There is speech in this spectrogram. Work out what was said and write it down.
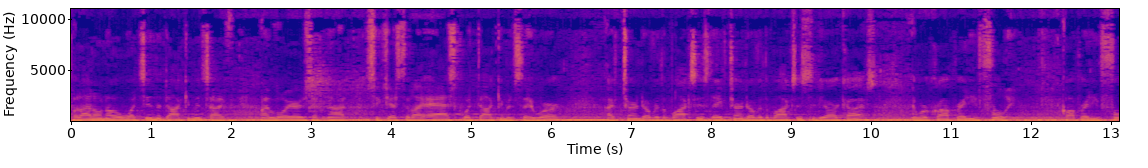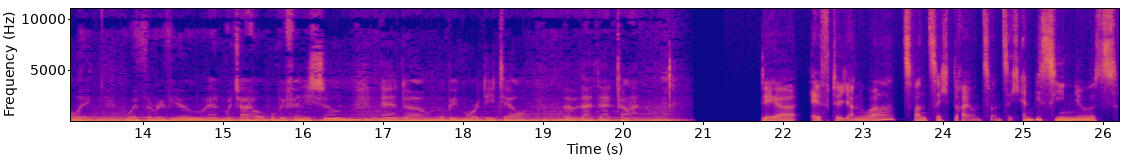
But I don't know what's in the documents. I've, my lawyers have not suggested I ask what documents they were. I've turned over the boxes. They've turned over the boxes to the archives, and we're cooperating fully, cooperating fully with the review, and which I hope will be finished soon, and uh, there'll be more detail uh, at that time. Der 11. Januar 2023. NBC News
